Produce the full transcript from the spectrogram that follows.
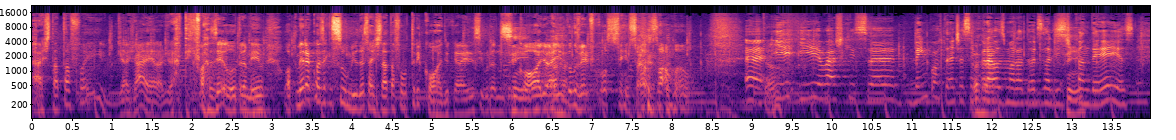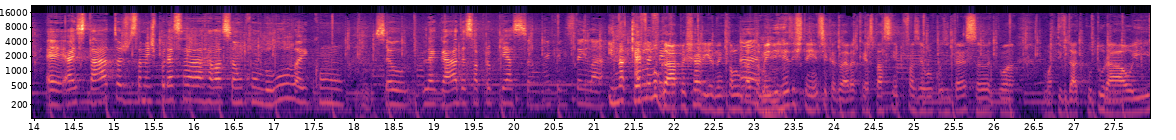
a estátua foi. Já, já era, já tem que fazer outra uhum. mesmo. A primeira coisa que sumiu dessa estátua foi o tricórdio, que era ele segurando o tricórdio, aí quando veio ficou sem, só, só a mão. É, então... e, e, eu acho que isso é bem importante assim, para os moradores ali Sim. de Candeias. É, a estátua, justamente por essa relação com Lula e com o seu legado, essa apropriação né, que eles têm lá. E naquele lugar, a peixaria, né, que é um lugar é. também de resistência, que a galera quer estar sempre fazendo uma coisa interessante, uma, uma atividade cultural, e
